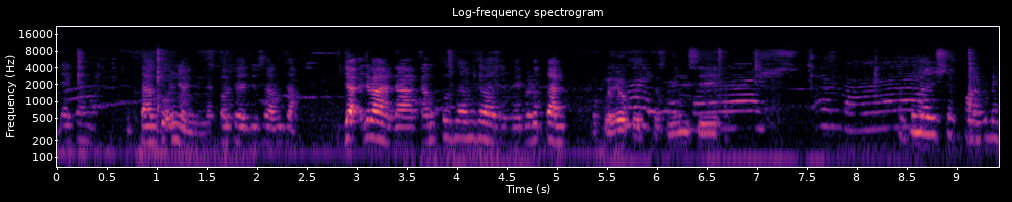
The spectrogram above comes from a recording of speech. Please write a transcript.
Dagan. Tago niya, nataw siya dyan sa amsa. Diya, di ba, nakanto sa amsa, sa may balutan. Bakla yo kay tas minsi. Ito na siya para ba?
